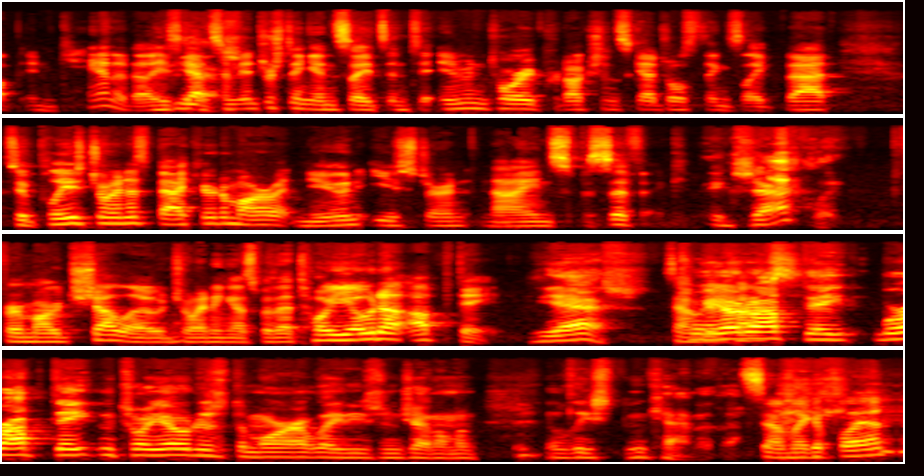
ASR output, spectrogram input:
up in Canada. He's got Yes. some interesting insights into inventory, production schedules, things like that. So please join us back here tomorrow at noon Eastern, 9 Pacific Exactly. For Marcello joining us with a Toyota update. Yes. Sound Toyota Pops? update. We're updating Toyotas tomorrow, ladies and gentlemen, at least in Canada. Sound like a plan?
